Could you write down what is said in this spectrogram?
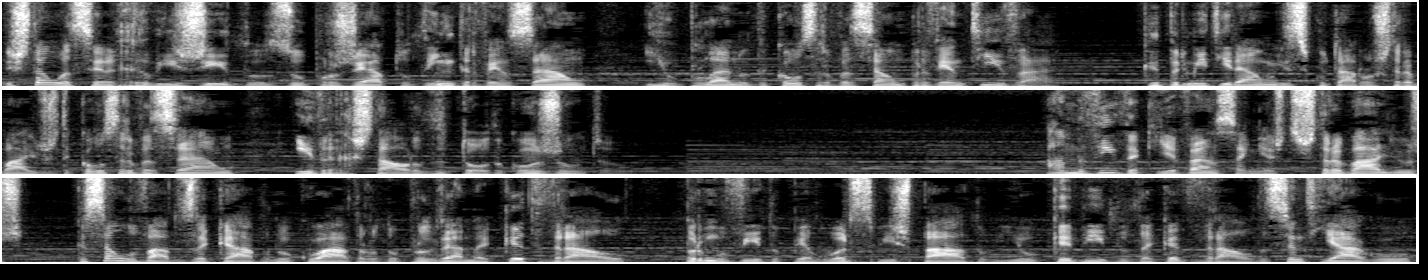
estão a ser redigidos o projeto de intervenção e o plano de conservação preventiva, que permitirão executar os trabalhos de conservação e de restauro de todo o conjunto. À medida que avancem estes trabalhos, que são levados a cabo no quadro do programa Catedral, promovido pelo Arcebispado e o Cabido da Catedral de Santiago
